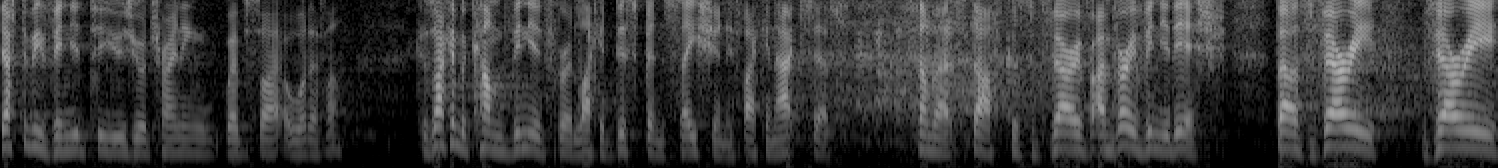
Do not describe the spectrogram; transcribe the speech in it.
you have to be Vineyard to use your training website or whatever? Because I can become Vineyard for like a dispensation if I can access some of that stuff. Because very, I'm very Vineyard-ish, but I was very, very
